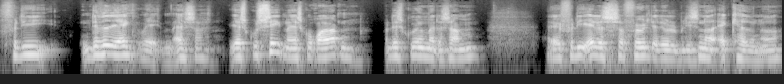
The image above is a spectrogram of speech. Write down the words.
Fordi, det ved jeg ikke, altså, jeg skulle se den, når jeg skulle røre den, og det skulle jeg med det samme. Øh, fordi ellers så følte jeg, at det ville blive sådan noget akavet noget.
